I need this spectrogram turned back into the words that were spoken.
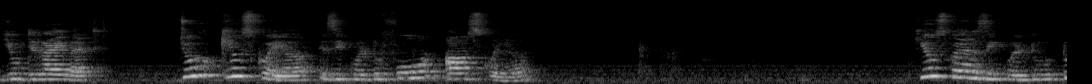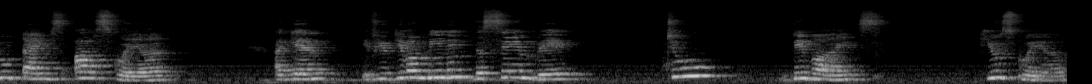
you derive at 2q square is equal to 4r square. q square is equal to 2 times r square. Again, if you give a meaning the same way, 2 divides q square,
